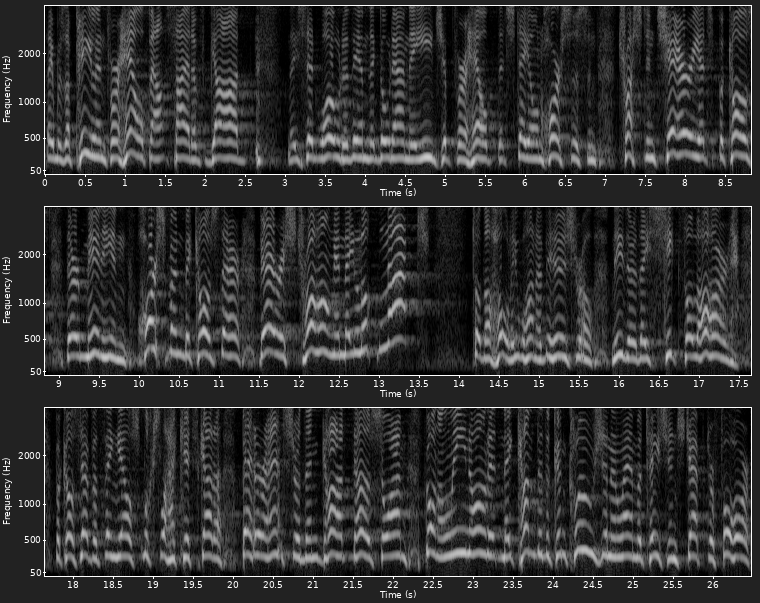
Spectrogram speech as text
They was appealing for help outside of God. They said, Woe to them that go down to Egypt for help, that stay on horses and trust in chariots because they're many, and horsemen because they're very strong, and they look not to the Holy One of Israel. Neither they seek the Lord because everything else looks like it's got a better answer than God does. So I'm going to lean on it. And they come to the conclusion in Lamentations chapter 4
